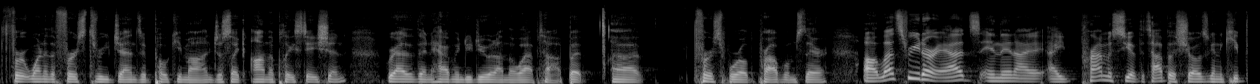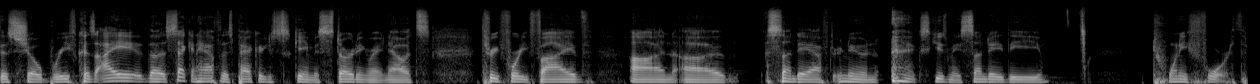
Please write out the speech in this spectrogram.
for one of the first three gens of Pokemon just like on the PlayStation rather than having to do it on the laptop. But uh, first world problems there. Uh, let's read our ads, and then I, I promise you at the top of the show I was going to keep this show brief because I the second half of this Packers game is starting right now. It's three forty five on uh, Sunday afternoon. Excuse me, Sunday the twenty fourth.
